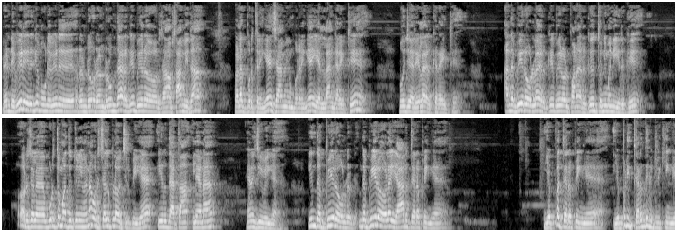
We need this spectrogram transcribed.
ரெண்டு வீடு இருக்குது மூணு வீடு ரெண்டு ரெண்டு ரூம் தான் இருக்குது பீரோ சா சாமி தான். விளக்கு பொறுத்துறீங்க சாமி கும்பிட்றீங்க எல்லாம் கரெக்டு பூஜை அறையெல்லாம் இருக்குது ரைட்டு அந்த பீரோலாம் இருக்குது பீரோல் பணம் இருக்குது துணிமணி இருக்குது ஒரு சில கொடுத்து மாற்று துணி வேணால் ஒரு செல்ஃபில் வச்சுருப்பீங்க. இருந்தால் தான் இல்லைன்னா என்ன செய்வீங்க? இந்த பீரோவில் இருக்குது இந்த பீரோவில் யார் திறப்பீங்க? எப்போ திறப்பீங்க? எப்படி திறந்துக்கிட்டு இருக்கீங்க?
